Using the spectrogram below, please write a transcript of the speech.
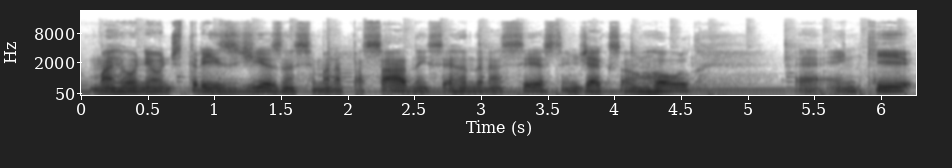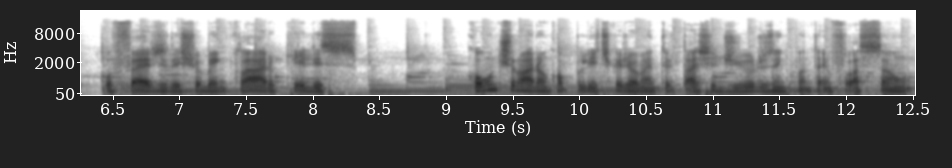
uma reunião de três dias na semana passada, encerrando na sexta em Jackson Hole, é, em que o Fed deixou bem claro que eles continuarão com a política de aumento de taxa de juros enquanto a inflação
